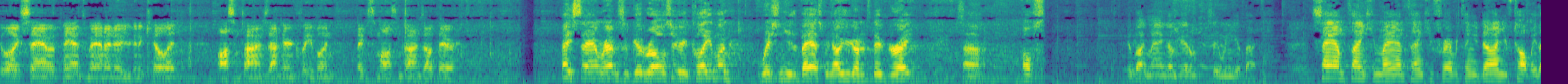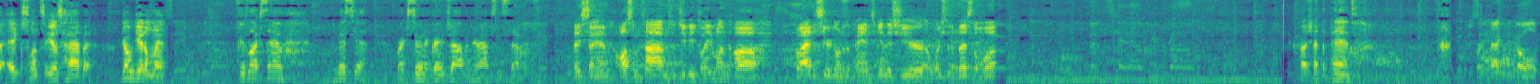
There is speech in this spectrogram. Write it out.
Good luck, Sam at Pans, man. I know you're going to kill it. Awesome times down here in Cleveland. Make some awesome times out there. Hey, Sam, we're having some good rolls here in Cleveland. Wishing you the best. We know you're going to do great. Uh, oh, good luck, man. Go get them. See when you get back. Sam, thank you, man. Thank you for everything you've done. You've taught me that excellence is habit. Go get them, man. Good luck, Sam. We miss you. Rick's doing a great job in your absence, though. Hey Sam, awesome times in GB Cleveland. Uh, glad to see her going to the Pans again this year. I wish her the best of luck. Crush at the Pans. Bring back the gold.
